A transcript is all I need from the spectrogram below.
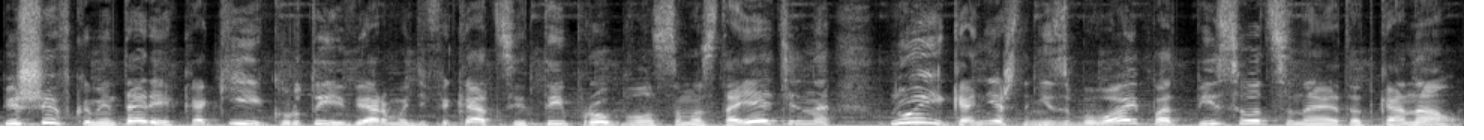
пиши в комментариях, какие крутые VR-модификации ты пробовал самостоятельно, ну и, конечно, не забывай подписываться на этот канал.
